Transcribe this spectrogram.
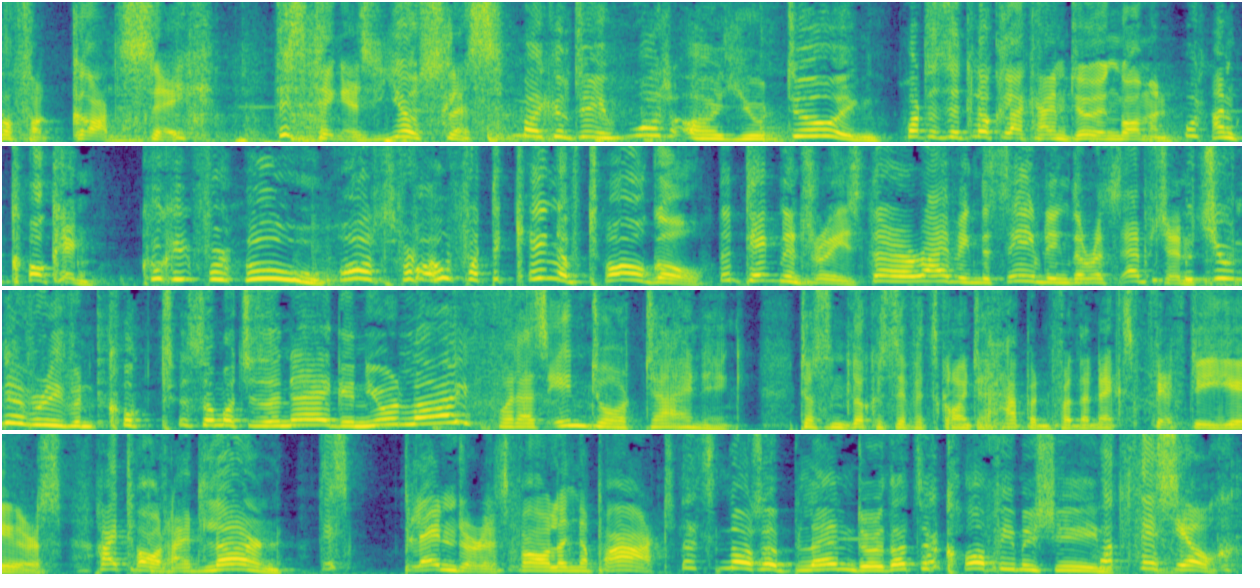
Oh, for God's sake! This thing is useless! Michael D, what are you doing? What does it look like I'm doing, woman? What? I'm cooking! Cooking for who? What? For, oh, for the King of Togo! The dignitaries! They're arriving this evening, the reception! But you've never even cooked so much as an egg in your life. Well, as indoor dining doesn't look as if it's going to happen for the next 50 years. I thought I'd learn. This blender is falling apart. That's not a blender, that's a coffee machine. What's this yoke?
